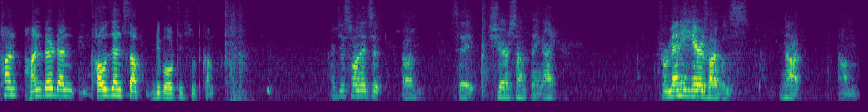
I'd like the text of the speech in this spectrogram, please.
Hundred and thousands of devotees should come. I just wanted to um, say share something. I for many years I was not um,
